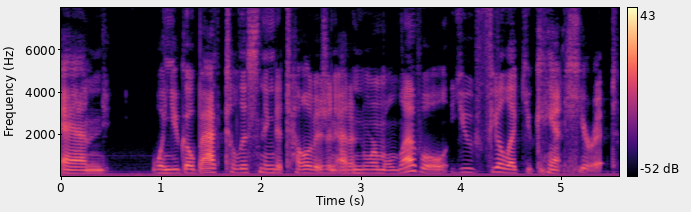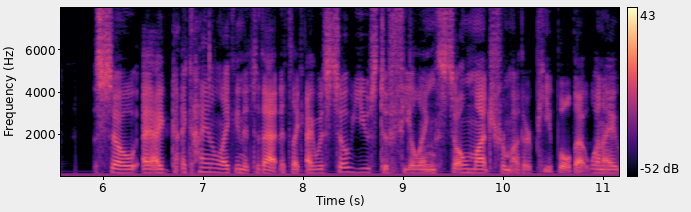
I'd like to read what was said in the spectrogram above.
and when you go back to listening to television at a normal level you feel like you can't hear it so I, I kind of liken it to that. It's like I was so used to feeling so much from other people that when I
